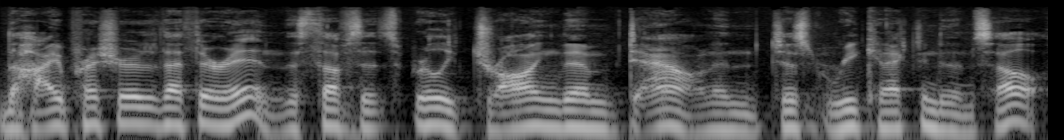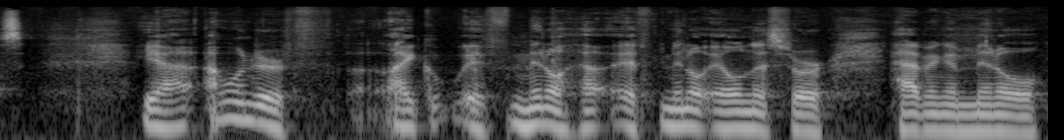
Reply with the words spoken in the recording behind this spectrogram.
the high pressure that they're in. The stuff that's really drawing them down and just reconnecting to themselves. Yeah, I wonder if like if mental he- if mental illness or having a mental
